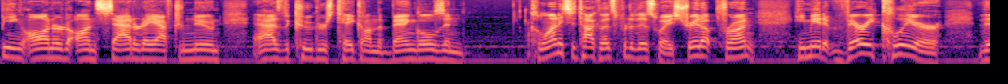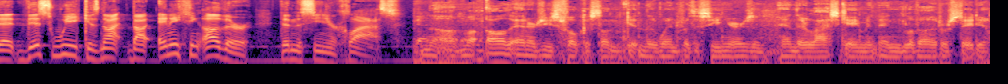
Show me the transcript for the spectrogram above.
being honored on Saturday afternoon as the Cougars take on the Bengals. And Kalani Sitake, let's put it this way, straight up front, he made it very clear that this week is not about anything other than the senior class. No, all the energy is focused on getting the win for the seniors and, and their last game in, in LaVell Edwards Stadium.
